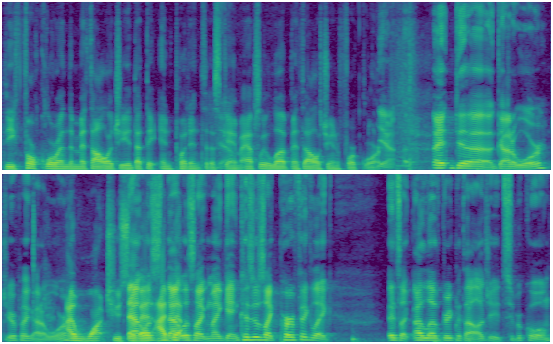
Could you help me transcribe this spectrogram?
the folklore and the mythology that they input into this Yeah. game i absolutely love mythology and folklore Yeah. Uh, d- uh, God of War. Did you ever play God of War? i want to so that bad was I that bet- was like my game because it was like perfect. Like it's like I love Greek mythology. It's super cool.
